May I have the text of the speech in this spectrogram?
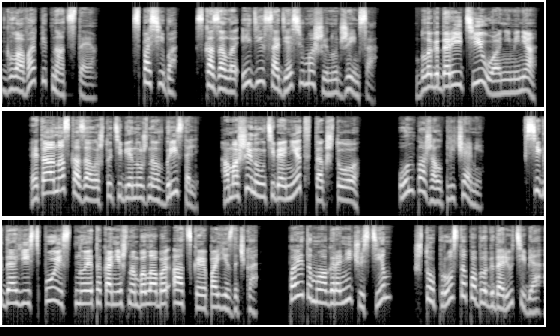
Глава 15. «Спасибо», — сказала Эдди, садясь в машину Джеймса. «Благодари Тиу, а не меня. Это она сказала, что тебе нужно в Бристоль, а машины у тебя нет, так что...» Он пожал плечами. «Всегда есть поезд, но это, конечно, была бы адская поездочка. Поэтому ограничусь тем, что просто поблагодарю тебя»,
